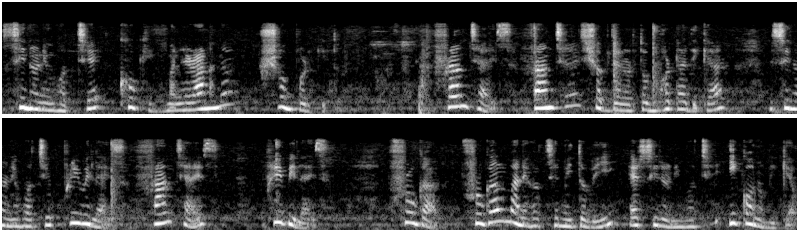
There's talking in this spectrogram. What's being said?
সিনোনিম হচ্ছে কুকিং মানে রান্না সম্পর্কিত। ফ্রাঞ্চাইজ ফ্রাঞ্চাইজ শব্দের অর্থ ভোটাধিকার সিনোনিম হচ্ছে privilege franchise privilege frugal frugal মানে হচ্ছে মিতব্যয়ী, এর সিনোনিম হচ্ছে ইকোনমিক্যাল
